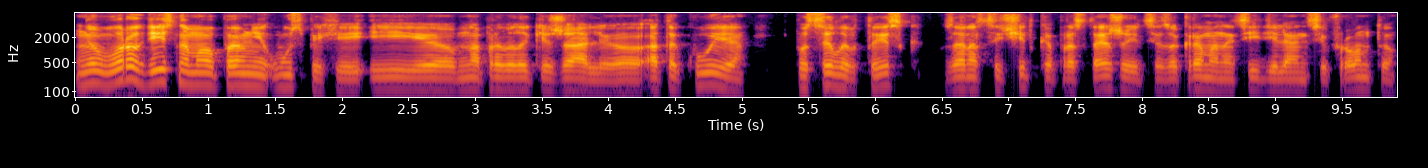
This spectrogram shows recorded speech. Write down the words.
Ну, ворог дійсно мав певні успіхи, і е, на превеликий жаль, атакує, посилив тиск. Зараз це чітко простежується, зокрема на цій ділянці фронту.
